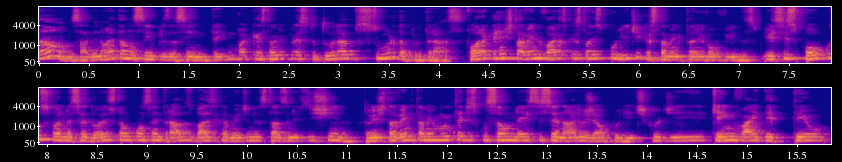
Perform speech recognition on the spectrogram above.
não, sabe? Não é tão simples assim. Tem uma questão de infraestrutura absurda por trás. Fora que a gente está vendo várias questões políticas também que estão envolvidas. Esses poucos fornecedores estão concentrados basicamente nos Estados Unidos e China. Então a gente está vendo também muita discussão nesse cenário geopolítico de quem vai deter o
